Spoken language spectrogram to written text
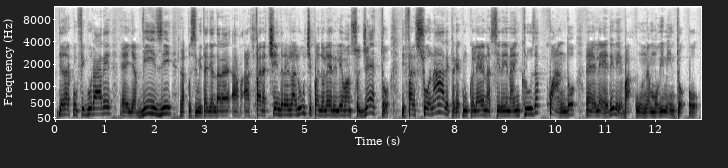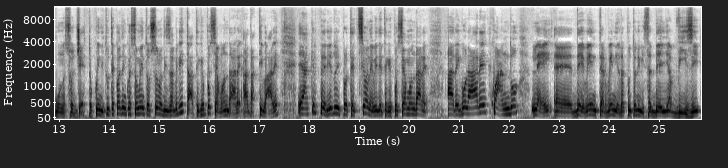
di andare a configurare eh, gli avvisi, la possibilità di andare a, a, fare accendere la luce quando lei rileva un soggetto, di fare suonare, perché comunque lei è una sirena inclusa, quando eh, lei rileva un movimento o un soggetto. Quindi tutte cose in questo momento sono disabilitate che possiamo andare ad attivare e anche il periodo di protezione, vedete che possiamo andare a regolare quando lei eh, deve intervenire dal punto di vista degli avvisi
